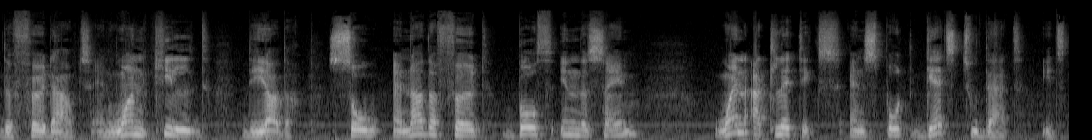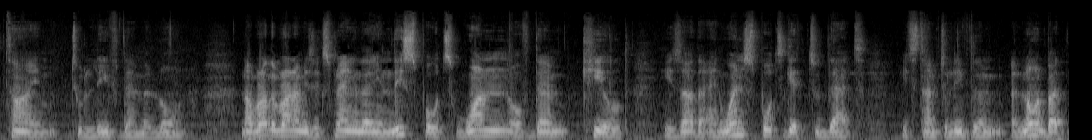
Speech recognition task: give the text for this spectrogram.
the third out, and one killed the other. So another third, both in the same when athletics and sport gets to that it's time to leave them alone. Now, Brother Branham is explaining that in these sports, one of them killed his other, and when sports get to that, it's time to leave them alone. But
